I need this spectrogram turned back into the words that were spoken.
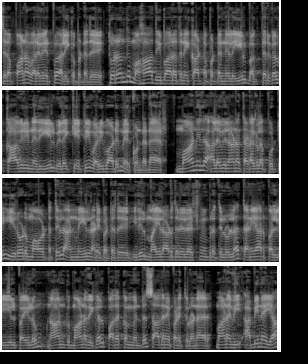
சிறப்பான வரவேற்பு அளிக்கப்பட்டது. தொடர்ந்து மகா தீபாரதனை காட்டப்பட்ட நிலையில் பக்தர்கள் காவிரி நதியில் விலக்கேற்றி வழிபாடு மேற்கொண்டனர். மாநில அளவிலான தடகள போட்டி ஈரோடு மாவட்டத்தில் அண்மையில் நடைபெற்றது. இதில் மயிலாடுதுறை லட்சுமிபுரத்தில் உள்ள தனியார் பள்ளியில் பயிலும் நான்கு மாணவிகள் பதக்கம் வென்று சாதனை படைத்துள்ளனர். மாணவி அபிநயா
